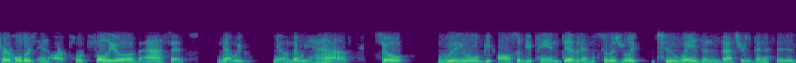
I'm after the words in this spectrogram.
shareholders in our portfolio of assets that we you know that we have. So we will be also be paying dividends. So there's really two ways that investors benefit is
